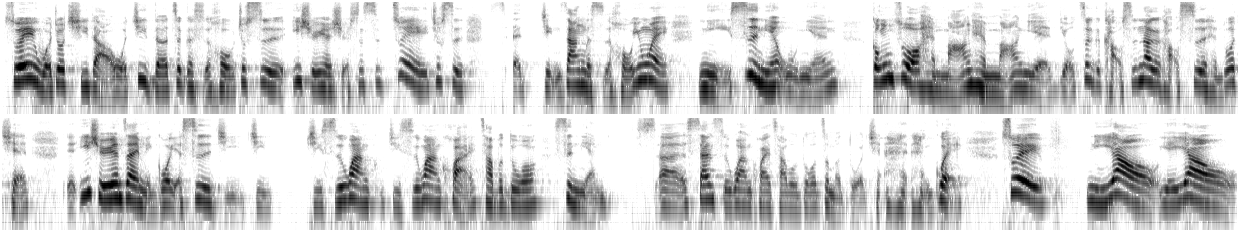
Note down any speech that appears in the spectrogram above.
所以我就祈祷。我记得这个时候就是医学院学生是最就是 呃紧张的时候，因为你四年五年。工作很忙很忙，也有这个考试那个考试，很多钱。医学院在美国也是几几几十万几十万块，差不多四年，呃三十万块差不多这么多钱，很很贵。所以你要也要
